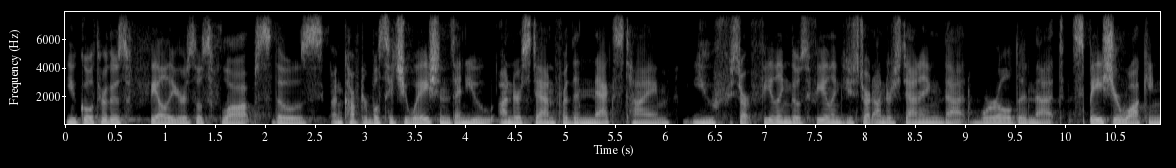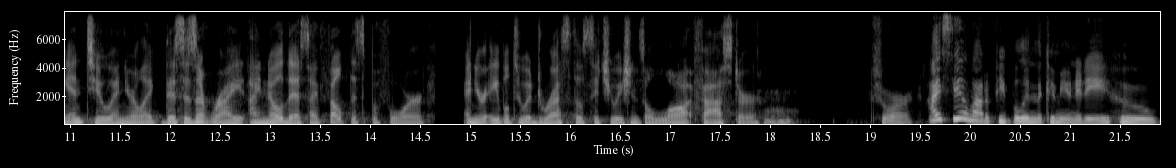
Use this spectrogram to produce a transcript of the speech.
You go through those failures, those flops, those uncomfortable situations, and you understand for the next time you start feeling those feelings, you start understanding that world and that space you're walking into, and you're like, this isn't right. I know this. I felt this before. And you're able to address those situations a lot faster. Mm-hmm. Sure. I see a lot of people in the community who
